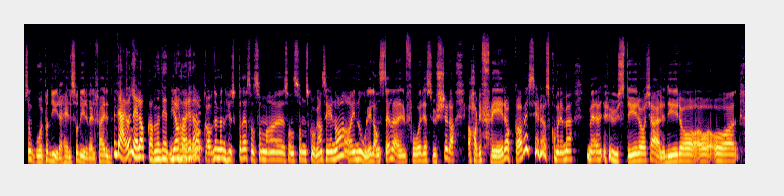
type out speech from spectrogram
som går på dyrehelse og dyrevelferd. Men det er jo en del av oppgavene de, de ja, har i dag? Ja, oppgavene, men husk på det, sånn som, sånn som Skogan sier nå, og i nordlig landsdel er det få ressurser. Da har de flere oppgaver, sier du, og så kommer de med, med husdyr og kjæledyr og, og, og,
